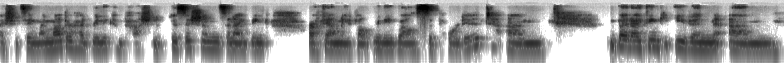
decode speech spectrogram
I should say, my mother had really compassionate physicians, and I think our family felt really well supported. Um, but I think even um,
